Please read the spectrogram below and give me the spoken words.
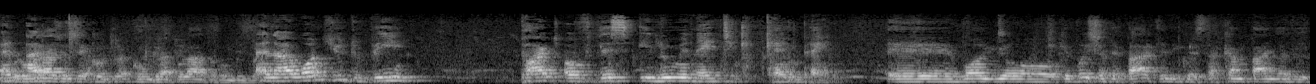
And Guru I- Maharaj si è congratulato con Bisogno. and I want you to be part of this illuminating campaign. E voglio che voi siate parte di questa campagna di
